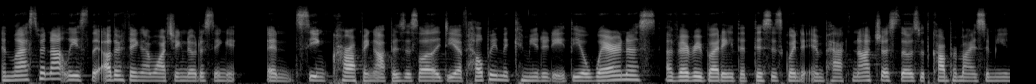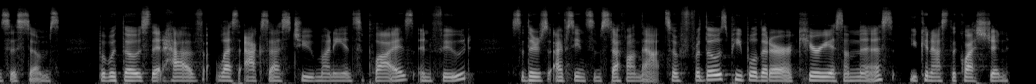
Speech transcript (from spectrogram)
And last but not least, the other thing I'm watching, noticing and seeing cropping up is this idea of helping the community, the awareness of everybody that this is going to impact not just those with compromised immune systems, but with those that have less access to money and supplies and food. So there's I've seen some stuff on that. So for those people that are curious on this, you can ask the question,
